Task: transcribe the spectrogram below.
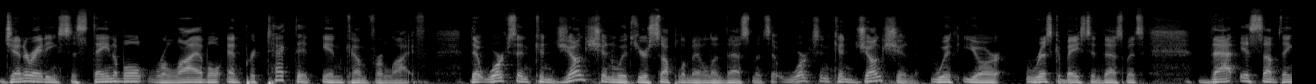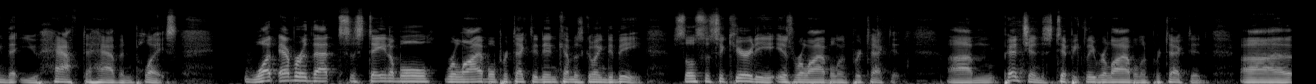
Generating sustainable, reliable, and protected income for life that works in conjunction with your supplemental investments, that works in conjunction with your risk based investments, that is something that you have to have in place whatever that sustainable, reliable, protected income is going to be. Social Security is reliable and protected. Um, pensions typically reliable and protected. Uh,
